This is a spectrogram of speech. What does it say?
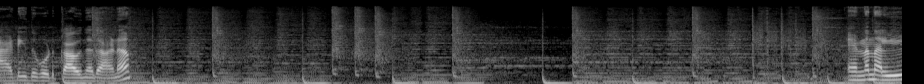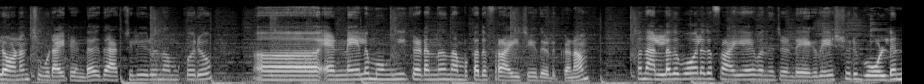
ആഡ് ചെയ്ത് കൊടുക്കാവുന്നതാണ്. എണ്ണ നല്ലോണം ചൂടായിട്ടുണ്ട്. ഇത് ആക്ച്വലി ഒരു നമുക്കൊരു എണ്ണയിൽ മുങ്ങിക്കിടന്ന് നമുക്കത് ഫ്രൈ ചെയ്തെടുക്കണം. അപ്പോൾ നല്ലതുപോലെ അത് ഫ്രൈ ആയി വന്നിട്ടുണ്ട്. ഏകദേശം ഒരു ഗോൾഡൻ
